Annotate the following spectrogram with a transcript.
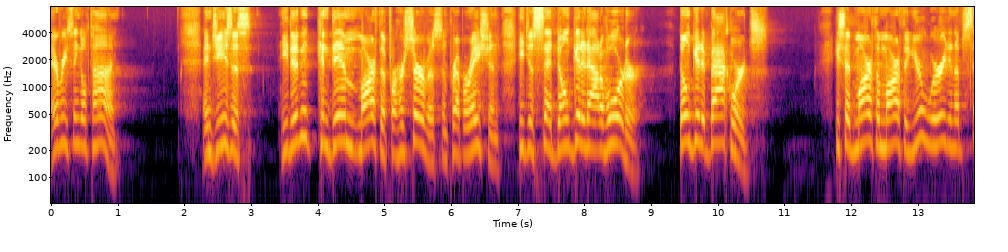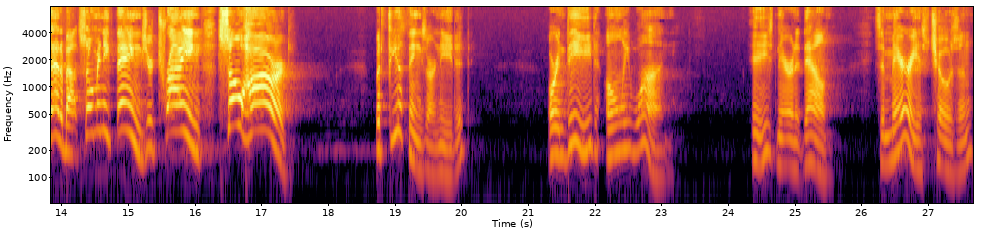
Every single time. And Jesus, he didn't condemn Martha for her service and preparation. He just said, don't get it out of order, don't get it backwards. He said, Martha, Martha, you're worried and upset about so many things. You're trying so hard. But few things are needed, or indeed only one. He's narrowing it down. He said, Mary has chosen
